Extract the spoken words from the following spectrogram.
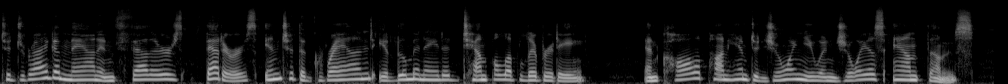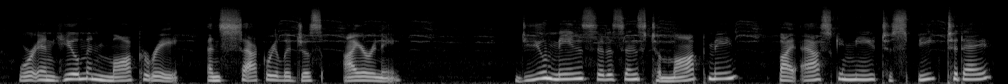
To drag a man in feathers, fetters into the grand illuminated temple of liberty and call upon him to join you in joyous anthems were inhuman mockery and sacrilegious irony. Do you mean, citizens, to mock me by asking me to speak today?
